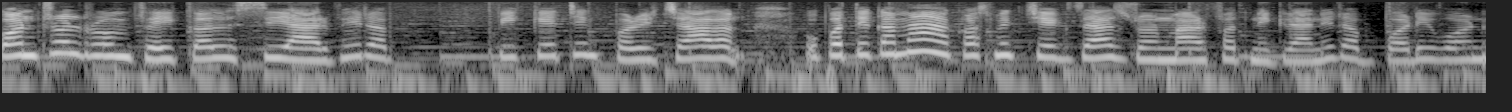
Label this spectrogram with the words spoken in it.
control room vehicle CRV र पिकेटिङ परिचालन। उपत्यकामा आकस्मिक चेकजाज ड्रोन मार्फत निगरानी र बडी वर्न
